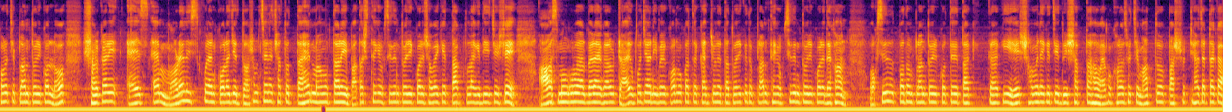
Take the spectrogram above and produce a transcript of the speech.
খরচে প্ল্যান তৈরি করল সরকারি S M model school and কলেজের দশম শ্রেণির ছাত্র তাহেদ মাহমুদ। তার এই বাতাস থেকে অক্সিজেন তৈরি করে সবাইকে তাক লাগিয়ে দিয়েছে সে। আজ মঙ্গলবার বেলা এগারোটায় উপজেলা নির্বাহী কর্মকর্তার কার্যালয়ে তা তৈরিকৃত প্ল্যান থেকে অক্সিজেন তৈরি করে দেখান। অক্সিজেন উৎপাদন প্ল্যান তৈরি করতে তাকে গিয়ে সময় লেগেছে দুই সপ্তাহ এবং খরচ হয়েছে মাত্র পাঁচষট্টি হাজার টাকা।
